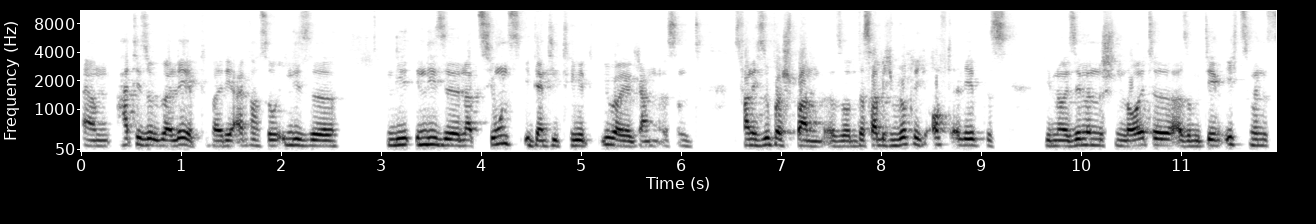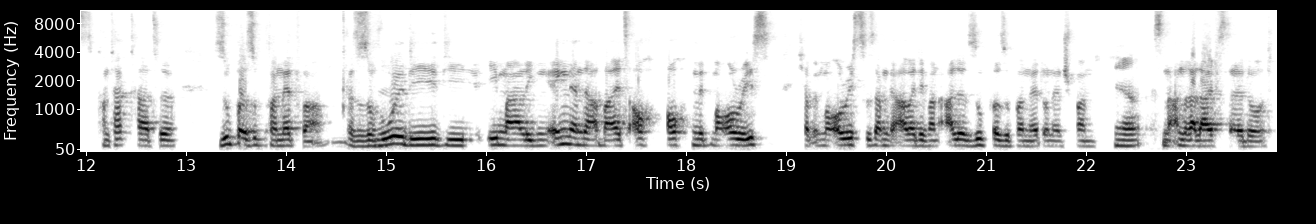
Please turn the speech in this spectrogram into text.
ähm, hat die so überlebt, weil die einfach so in diese, in, die, in diese Nationsidentität übergegangen ist. Und das fand ich super spannend. Also das habe ich wirklich oft erlebt, dass die neuseeländischen Leute, also mit denen ich zumindest Kontakt hatte, super, super nett war. Also sowohl die, die ehemaligen Engländer, aber als auch, auch mit Maoris. Ich habe mit Maoris zusammengearbeitet, die waren alle super, super nett und entspannt. Ja. Das ist ein anderer Lifestyle dort.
